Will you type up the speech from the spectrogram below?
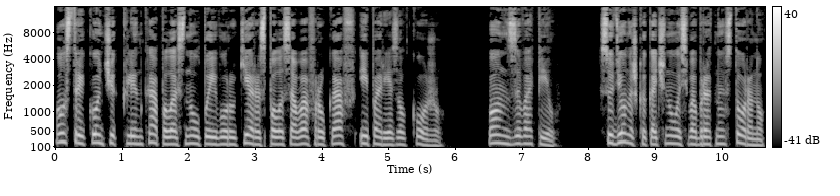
Острый кончик клинка полоснул по его руке, располосовав рукав и порезал кожу. Он завопил. Суденышко качнулось в обратную сторону.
